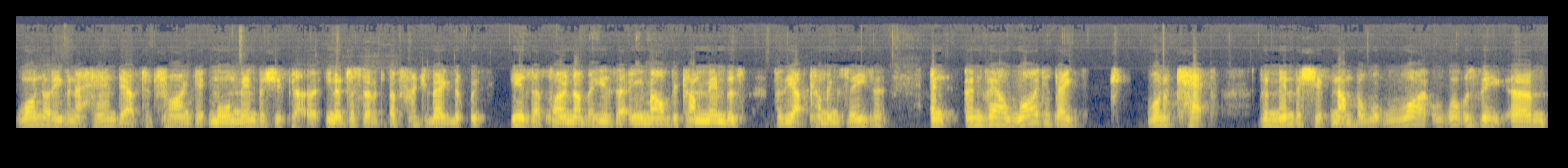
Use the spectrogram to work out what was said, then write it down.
why not even a handout to try and get more membership? Uh, you know, just a, a fridge magnet with here's our phone number, here's our email, become members for the upcoming season. And and Val, why did they want to cap the membership number? What why, what was the um,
